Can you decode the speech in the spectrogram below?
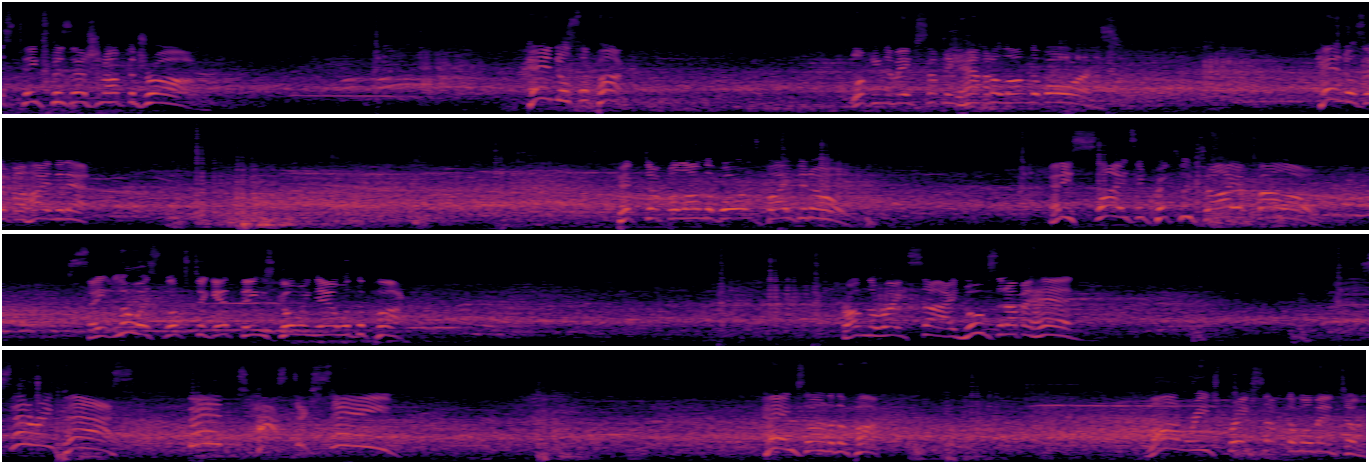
Louis takes possession off the draw. Handles the puck. Looking to make something happen along the boards. Handles it behind the net. Picked up along the boards by Danault. And he slides it quickly to Iafallo. St. Louis looks to get things going now with the puck. From the right side, moves it up ahead. Centering pass. Fantastic save. Hangs onto the puck. Long reach breaks up the momentum.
